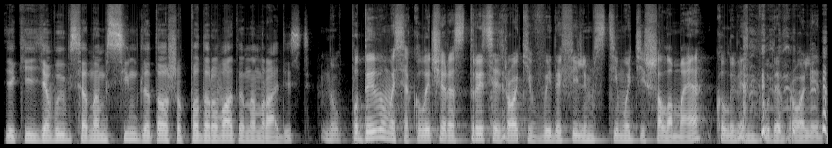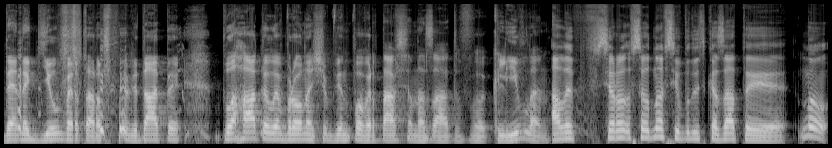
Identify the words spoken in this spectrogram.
який явився нам всім для того, щоб подарувати нам радість. Ну, подивимося, коли через 30 років вийде фільм з Тімоті Шаламе, коли він буде в ролі Дена Гілберта розповідати, благати Леброна, щоб він повертався назад в Клівленд. Але все, все одно всі будуть казати: ну,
